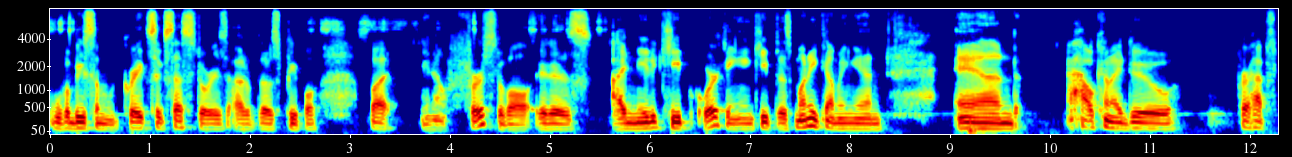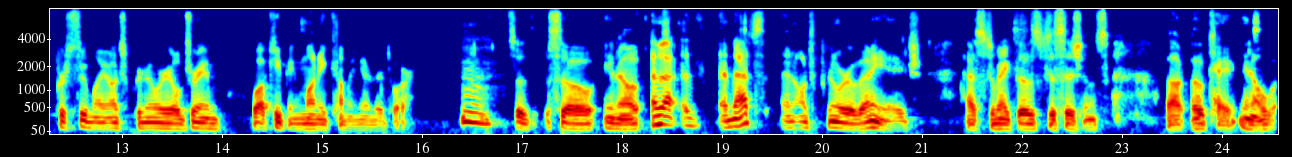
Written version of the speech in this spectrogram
will be some great success stories out of those people but you know first of all it is i need to keep working and keep this money coming in and how can i do perhaps pursue my entrepreneurial dream while keeping money coming in the door. Mm. So, so you know, and that, and that's an entrepreneur of any age has to make those decisions about okay, you know,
